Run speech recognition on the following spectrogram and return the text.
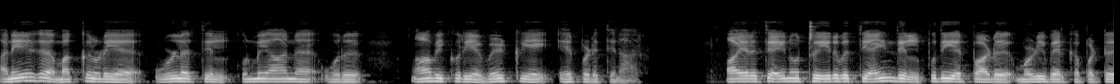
அநேக மக்களுடைய உள்ளத்தில் உண்மையான ஒரு ஆவிக்குரிய வேட்கையை ஏற்படுத்தினார். ஆயிரத்தி ஐநூற்று இருபத்தி ஐந்தில் புதிய ஏற்பாடு மொழிபெயர்க்கப்பட்டு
